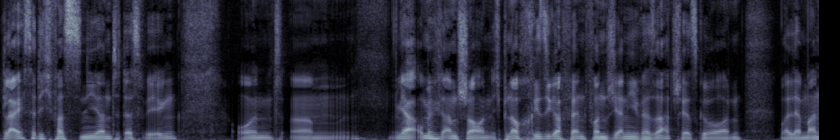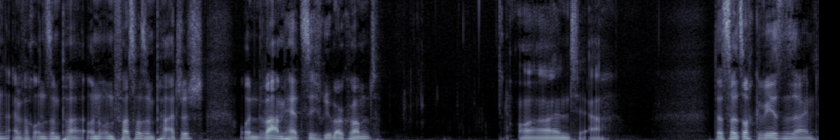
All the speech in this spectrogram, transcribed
gleichzeitig faszinierend deswegen. Und ähm, ja, unbedingt anschauen. Ich bin auch riesiger Fan von Gianni Versace jetzt geworden, weil der Mann einfach un unfassbar sympathisch und warmherzig rüberkommt. Und ja, das soll es auch gewesen sein.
